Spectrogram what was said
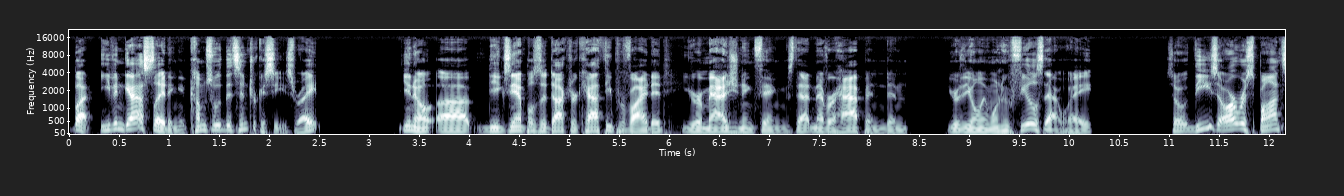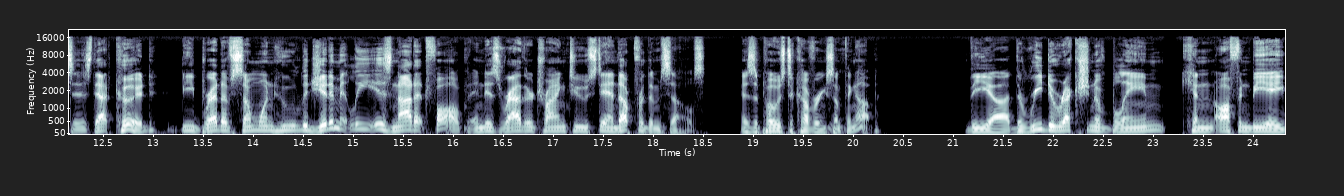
But even gaslighting, it comes with its intricacies, right? You know, uh, the examples that Dr. Kathy provided, you're imagining things that never happened, and you're the only one who feels that way. So these are responses that could be bred of someone who legitimately is not at fault and is rather trying to stand up for themselves as opposed to covering something up. The uh, the redirection of blame can often be a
